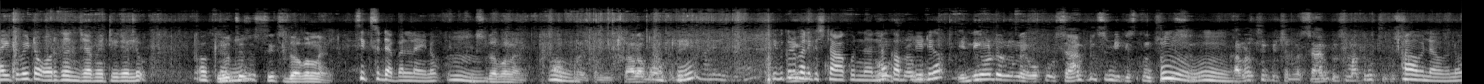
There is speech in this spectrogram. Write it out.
light weight organza material okay. Six double nine six double nine. Six double nine. చాలా బాగుంటుంది. ఇవి కూడా మనకి స్టాక్ ఉందన్న కంప్లీట్గా. ఎన్ని గంటలు ఉన్నాయి. ఒక్కొక్క శాంపిల్స్ మీకు ఇస్తాను చూపిస్తాను. కలర్ చూపించండి. శాంపిల్స్ మాత్రం చూపిస్తాను. అవునవును.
